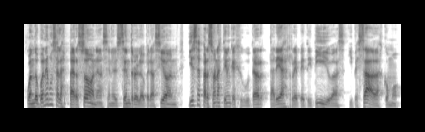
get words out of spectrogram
Cuando ponemos a las personas en el centro de la operación y esas personas tienen que ejecutar tareas repetitivas y pesadas como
